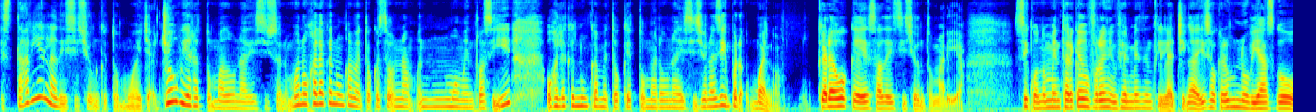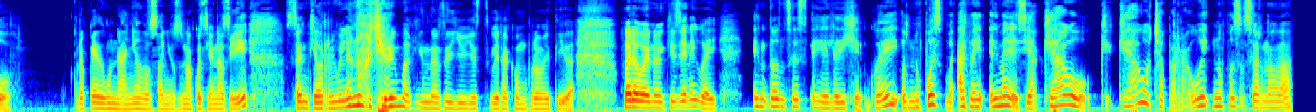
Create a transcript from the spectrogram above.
está bien la decisión que tomó ella. Yo hubiera tomado una decisión. Bueno, ojalá que nunca me toque en un momento así. Ojalá que nunca me toque tomar una decisión así. Pero bueno, creo que esa decisión tomaría. Sí, cuando me enteré que no fueron infiel me sentí la chingada. Hizo que era un noviazgo creo que de un año, dos años, una cuestión así. Sentí horrible, no me quiero imaginar si yo ya estuviera comprometida. Pero bueno, X anyway. Entonces eh, le dije, güey, no puedes, él me decía, ¿qué hago? ¿Qué, ¿Qué, hago, chaparra? Güey, no puedes hacer nada.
